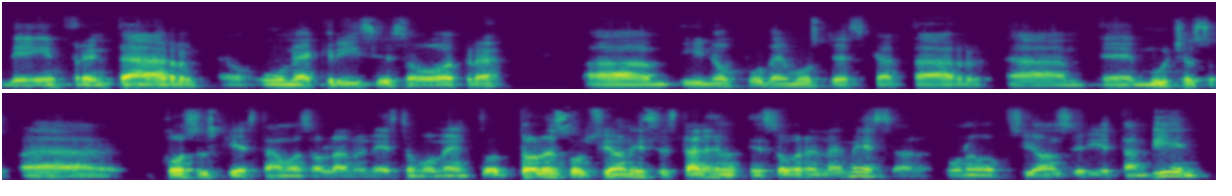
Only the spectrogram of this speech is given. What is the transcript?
de, enfrentar una crisis o otra. Ah, y no podemos descartar ah, eh, muchas cosas que estamos hablando en este momento. Todas las opciones están sobre la mesa. Una opción sería también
